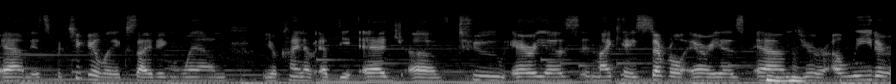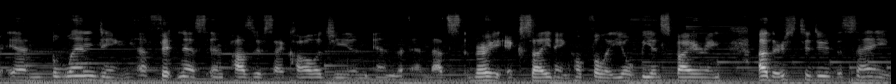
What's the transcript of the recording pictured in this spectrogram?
and it's particularly exciting when you're kind of at the edge of two areas. In my case, several areas, and mm-hmm. you're a leader in blending uh, fitness and positive psychology, and, and and that's very exciting. Hopefully, you'll be inspiring others to do the same.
